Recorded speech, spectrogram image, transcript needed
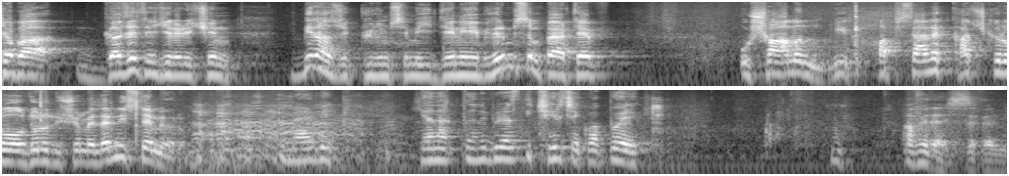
Acaba gazeteciler için birazcık gülümsemeyi deneyebilir misin Pertev? Uşağımın bir hapishane kaçkını olduğunu düşünmelerini istemiyorum. Ömer Bey, yanaklarını biraz içeri çek bak böyle. Affedersiniz efendim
